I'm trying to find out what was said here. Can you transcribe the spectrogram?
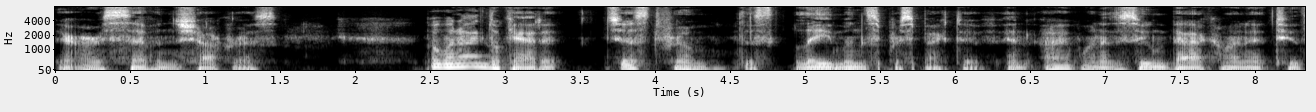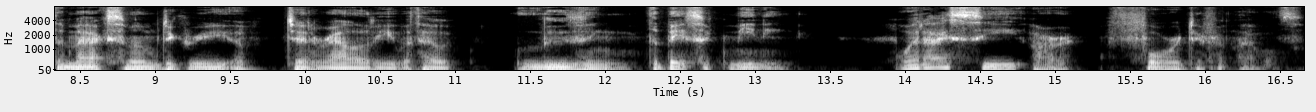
there are seven chakras. But when I look at it, just from this layman's perspective, and I want to zoom back on it to the maximum degree of generality without losing the basic meaning. What I see are four different levels.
